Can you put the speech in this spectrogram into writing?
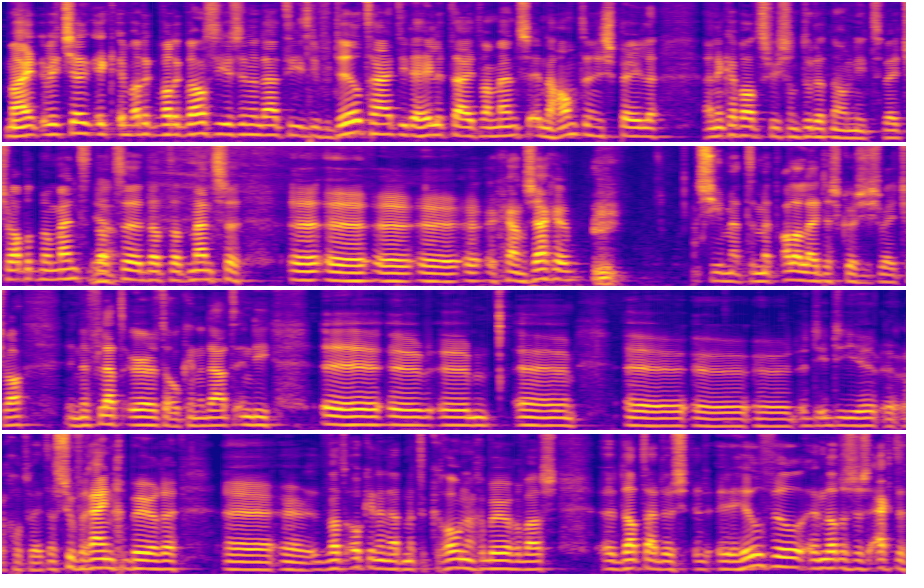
Maar weet je, ik, wat, ik, wat ik wel zie is inderdaad die, die verdeeldheid die de hele tijd waar mensen in de hand in spelen. En ik heb altijd zoiets van, doe dat nou niet. Weet je wel, op het moment Ja. dat, eh, dat, dat mensen eh, eh, gaan zeggen... zie je met, met allerlei discussies, weet je wel. In de Flat Earth ook inderdaad. In die... eh, eh, ehm, eh, eh, eh, eh, die, die eh, god weet dat, soeverein gebeuren. eh, eh, wat ook inderdaad met de corona gebeuren was. eh, dat daar dus eh, heel veel, en dat is dus echt de,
